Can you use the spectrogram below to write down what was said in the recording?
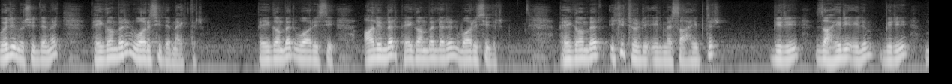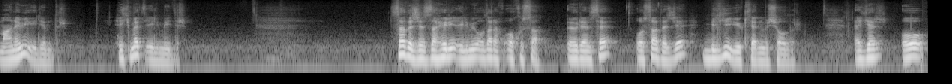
Veli mürşid demek, peygamberin varisi demektir. Peygamber varisi. Alimler peygamberlerin varisidir. Peygamber iki türlü ilme sahiptir. Biri zahiri ilim, biri manevi ilimdir. Hikmet ilmidir. Sadece zahiri ilmi olarak okusa, öğrense, o sadece bilgi yüklenmiş olur. Eğer o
